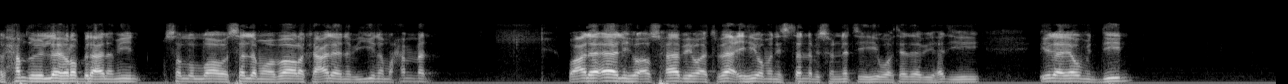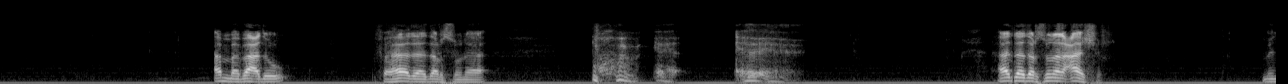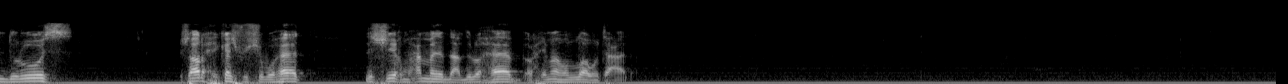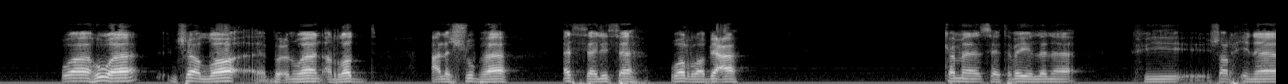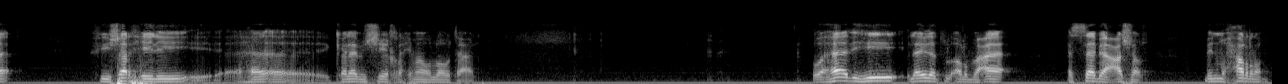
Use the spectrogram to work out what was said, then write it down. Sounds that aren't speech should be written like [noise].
الحمد لله رب العالمين صلى الله وسلم وبارك على نبينا محمد وعلى آله وأصحابه وأتباعه ومن استنى بسنته واهتدى بهديه إلى يوم الدين. أما بعد فهذا درسنا [coughs] هذا درسنا العاشر من دروس شرح كشف الشبهات للشيخ محمد بن عبد الوهاب رحمه الله تعالى. وهو إن شاء الله بعنوان الرد على الشبهة الثالثة والرابعة كما سيتبين لنا في شرحنا في شرح لكلام الشيخ رحمه الله تعالى. وهذه ليلة الأربعاء السابع عشر من محرم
